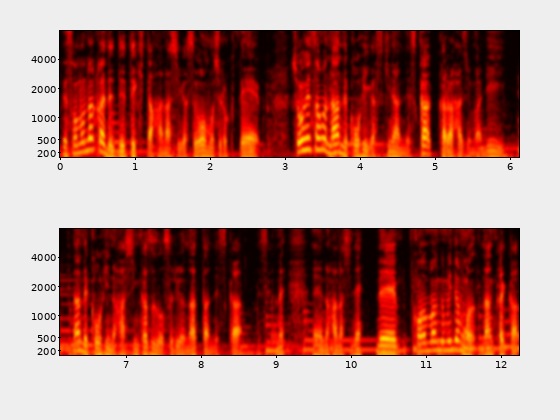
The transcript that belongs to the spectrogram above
でその中で出てきた話がすごい面白くて翔平さんは何でコーヒーが好きなんですか？から始まりなんでコーヒーの発信活動をするようになったんですか？ですよね、えー、の話ね。でこの番組でも何回か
